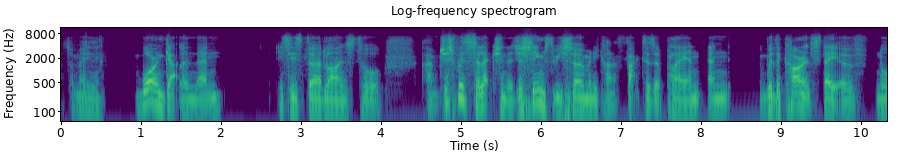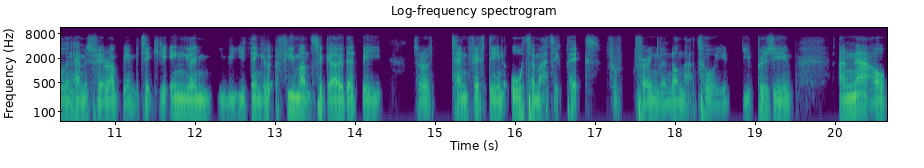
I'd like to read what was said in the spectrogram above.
that's amazing. Warren Gatland then is his third Lions tour. Um, just with selection, there just seems to be so many kind of factors at play, and and with the current state of Northern Hemisphere rugby, and particularly England, you, you think a few months ago there'd be sort of 10, 15 automatic picks for, for England on that tour, you'd, you'd presume. And now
